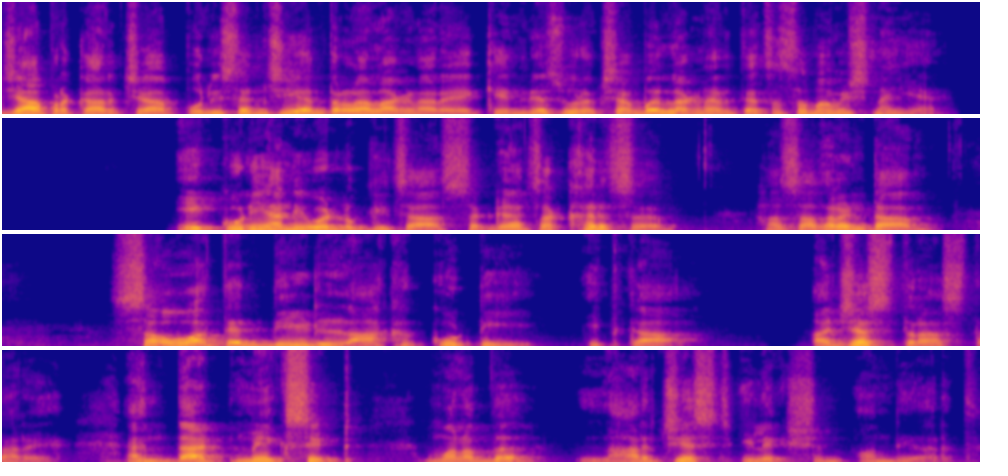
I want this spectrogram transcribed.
ज्या प्रकारच्या पोलिसांची यंत्रणा लागणार आहे केंद्रीय सुरक्षा बल लागणार आहे त्याचा समावेश नाही आहे. एकूण या निवडणुकीचा सगळ्याचा खर्च हा साधारणतः सव्वा ते दीड लाख कोटी इतका अजस्त्र असणार. आहे and that makes it one of the largest election on the earth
